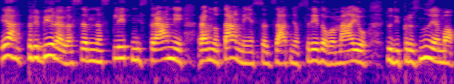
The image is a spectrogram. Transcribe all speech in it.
Ja, prebirala sem na spletni strani, ravno ta mesec, zadnjo sredo v maju, tudi praznujemo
